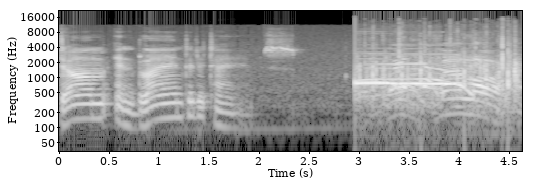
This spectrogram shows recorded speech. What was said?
dumb, and blind to the times. My Lord.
